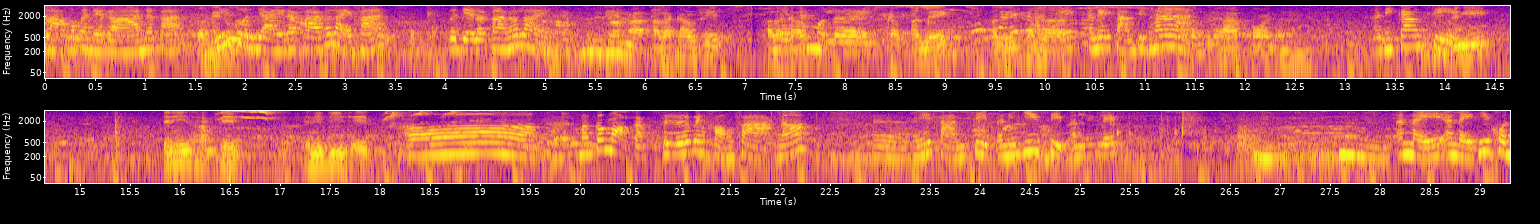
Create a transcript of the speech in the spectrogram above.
พาเข้ามาในร้านนะคะนี่ส่วนใหญ่ราคาเท่าไหร่คะส่วนใหญ่ราคาเท่าไหร่อะอันละเก้าสิบอันเหละมือนเก้ากันหมดเลยกับอันเล็กอันเล็กสามอันห้าเล็กอันเล็กสามสิบห้าสามสิบห้าปอนด์อันนี้เก้าสิบอันนี้อันนี้สามสิบอันนี้ดีสิบอ๋อมันก็เหมาะกับซื้อเป็นของฝากเนาะเอออันนี้30อันนี้20อันเล็กๆ อืมอันไหนอันไหนที่คน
